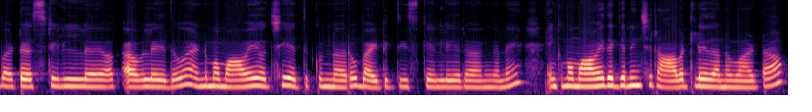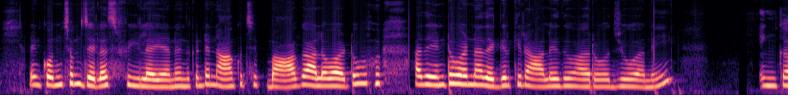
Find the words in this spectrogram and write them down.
బట్ స్టిల్ అవ్వలేదు. అండ్ మా మావయ్య వచ్చి ఎత్తుకున్నారు బయటికి తీసుకెళ్ళి రాగానే. ఇంకా మా మావయ్య దగ్గర నుంచి రావట్లేదు అనమాట నేను కొంచెం జెలస్ ఫీల్ అయ్యాను. ఎందుకంటే నాకు బాగా అలవాటు. అదేంటో వాడు నా దగ్గరికి రాలేదు ఆ రోజు అని. ఇంకా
